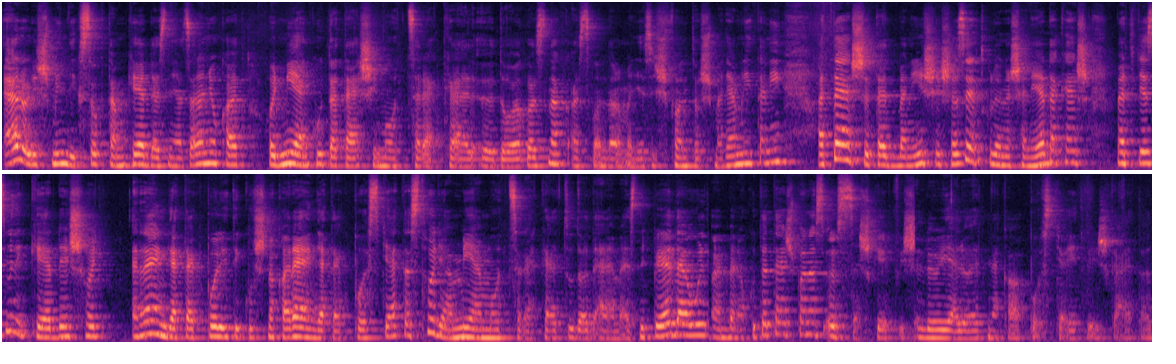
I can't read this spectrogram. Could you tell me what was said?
erről is mindig szoktam kérdezni az alanyokat, hogy milyen kutatási módszerekkel dolgoznak, azt gondolom, hogy ez is fontos megemlíteni. A te esetedben is, és azért különösen érdekes, mert ugye ez mindig kérdés, hogy rengeteg politikusnak a rengeteg posztját, ezt hogyan, milyen módszerekkel tudod elemezni. Például ebben a kutatásban az összes képviselőjelöltnek a posztjait vizsgáltad.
